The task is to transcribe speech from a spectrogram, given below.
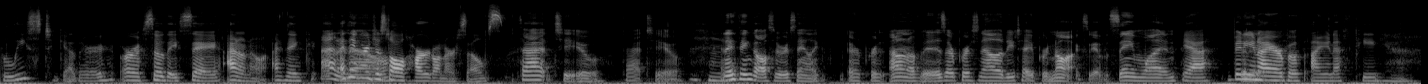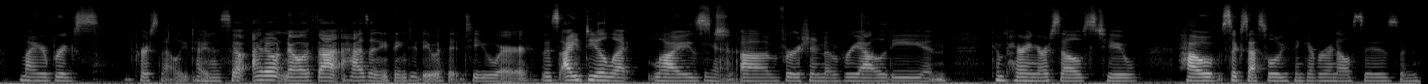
the least together, or so they say. I don't know. I think I don't think we're just all hard on ourselves. That too. That too. Mm-hmm. And I think also we're saying like our per- I don't know if it is our personality type or not because we have the same one. Yeah, Biddy and I are both INFP. Yeah. Myers-Briggs personality type. Yeah, so I don't know if that has anything to do with it too, where This idealized uh, version of reality and comparing ourselves to how successful we think everyone else is and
